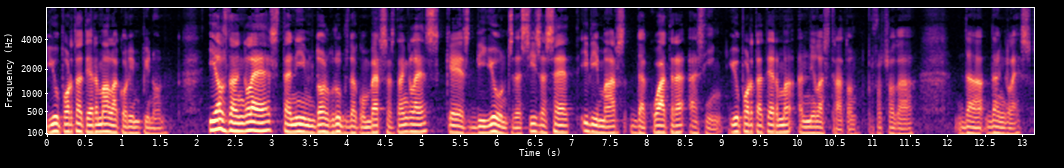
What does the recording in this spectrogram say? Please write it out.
i ho porta a terme a la Corim Pinon. I els d'anglès tenim dos grups de converses d'anglès, que és dilluns de 6 a 7 i dimarts de 4 a 5. I ho porta a terme en Neil Stratton, professor d'anglès.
